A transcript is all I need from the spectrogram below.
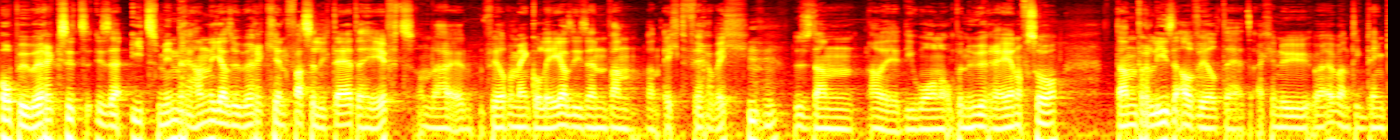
op je werk zit, is dat iets minder handig als je werk geen faciliteiten heeft. Omdat veel van mijn collega's die zijn van, van echt ver weg. Mhm. Dus dan, allee, die wonen op een uur rijden of zo. Dan verliezen al veel tijd. Als je nu, hè, want ik denk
